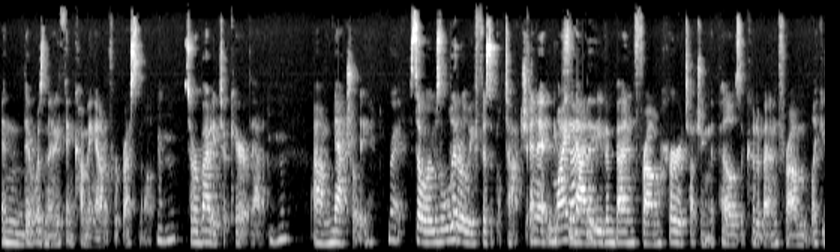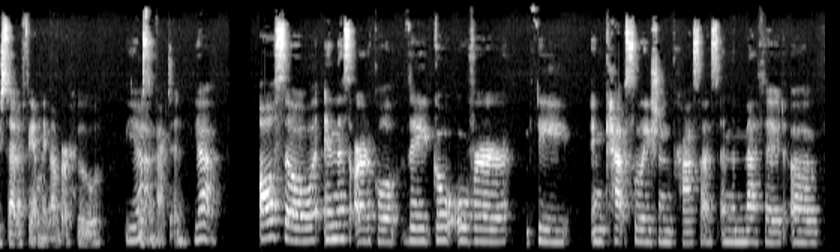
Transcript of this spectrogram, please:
and there wasn't anything coming out of her breast milk. So her body took care of that um, naturally. Right. So it was literally physical touch, and it might not have even been from her touching the pills. It could have been from, like you said, a family member who Yeah. was infected. Yeah. Also, in this article, they go over the encapsulation process and the method of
